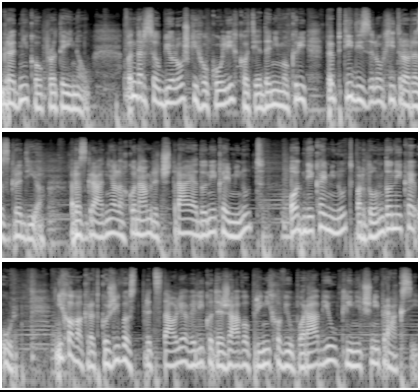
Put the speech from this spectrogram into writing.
gradnikov proteinov. Vendar se v bioloških okoljih, kot je denimo kri, peptidi zelo hitro razgradijo. Razgradnja lahko namreč traja do nekaj minut, od nekaj minut pardon, do nekaj ur. Njihova kratkoživost predstavlja veliko težavo pri njihovi uporabi v klinični praksi.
